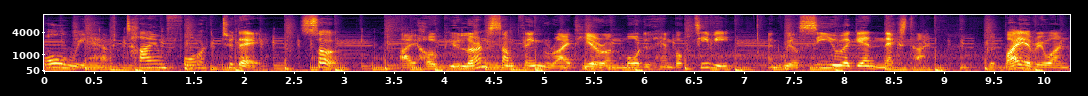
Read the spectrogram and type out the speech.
all we have time for today. So, I hope you learned something right here on Moduhembok TV, and we'll see you again next time. Goodbye everyone!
